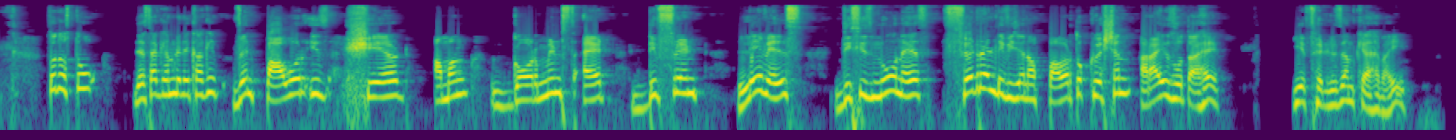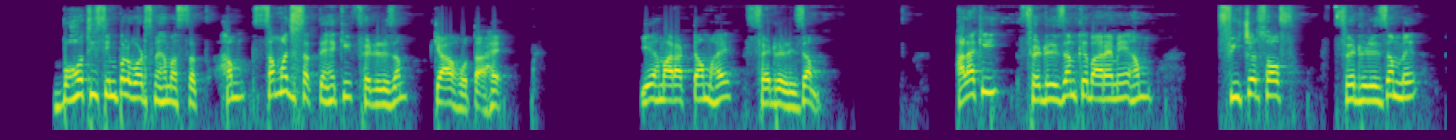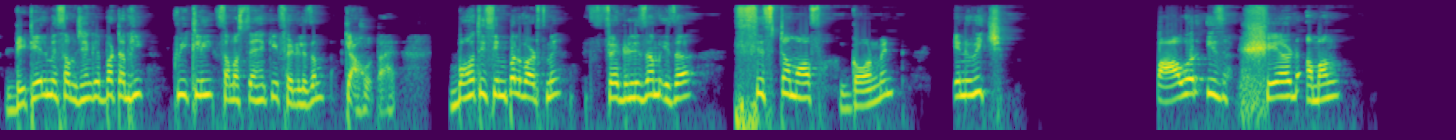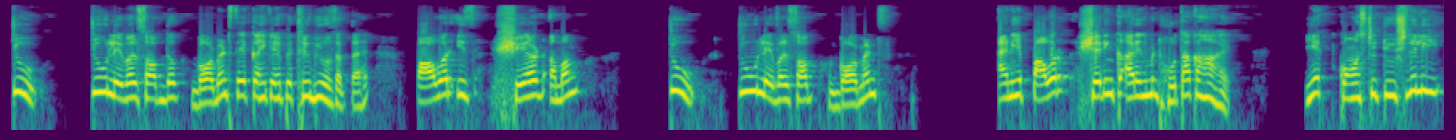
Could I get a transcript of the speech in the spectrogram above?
तो दोस्तों, जैसा कि हमने देखा कि when power is shared among governments at different levels this is known as federal division of power तो क्वेश्चन अराइज होता है। ये फेडरलिज्म क्या है भाई? बहुत ही सिंपल वर्ड्स में हम सक, हम समझ सकते हैं कि फेडरलिज्म क्या होता है। ये हमारा टर्म है फेडरलिज्म। हालाँकि फेडरलिज्म के बारे में हम फीचर्स ऑफ़ फेडरलिज्म में डिटेल में समझेंगे बट अभी क्विकली समझते हैं कि फेडरलिज्म क्या होता है। बहुत ही सिंपल वर्ड्स में federalism is a system of government in which power is shared among two two levels of the government से कहीं कहीं पे थ्री भी हो सकता है। Power is shared among two two levels of governments and ये पावर शेयरिंग का अरेंजमेंट होता कहाँ है? ये कॉन्स्टिट्यूशनली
